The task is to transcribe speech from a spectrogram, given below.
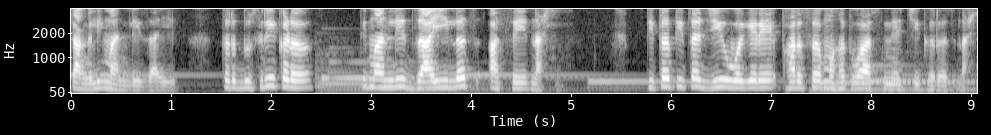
चांगली मानली जाईल. तर दुसरीकडं ती मानली जाईलच असे नाही. तिथं तिचा जीव वगैरे फारसं महत्त्व असण्याची गरज नाही.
